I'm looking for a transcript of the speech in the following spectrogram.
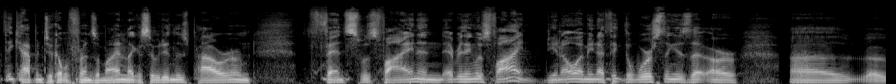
i think happened to a couple friends of mine. Like i said we didn't lose power and fence was fine and everything was fine you know? I mean i think the worst thing is that our uh, uh,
